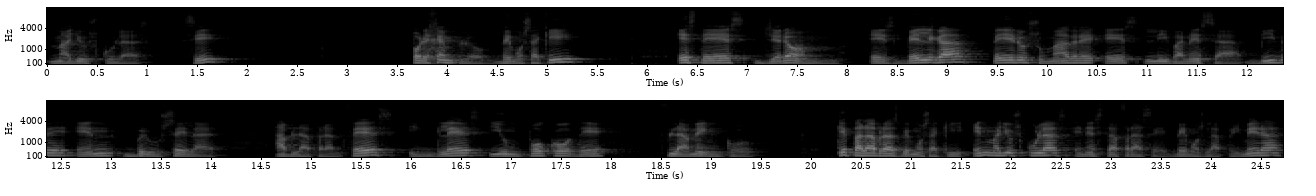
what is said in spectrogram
mayúsculas. ¿Sí? Por ejemplo, vemos aquí, este es Jerome, es belga, pero su madre es libanesa, vive en Bruselas, habla francés, inglés y un poco de flamenco. ¿Qué palabras vemos aquí en mayúsculas en esta frase? Vemos la primera,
